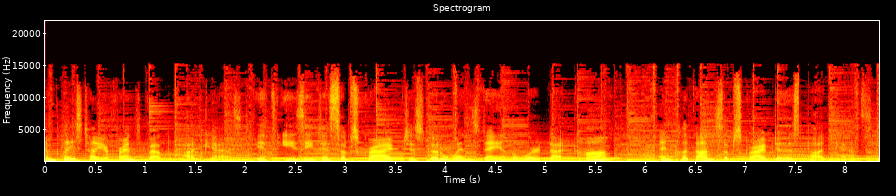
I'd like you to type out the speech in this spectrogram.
And please tell your friends about the podcast. It's easy to subscribe. Just go to WednesdayInTheWord.com and click on subscribe to this podcast.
